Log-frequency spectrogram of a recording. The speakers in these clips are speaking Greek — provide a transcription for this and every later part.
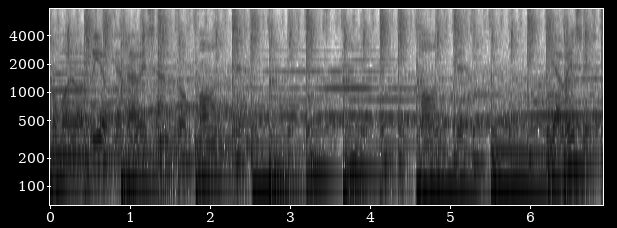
como los ríos que atravesando montes, montes, y a veces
